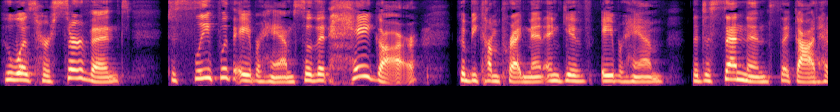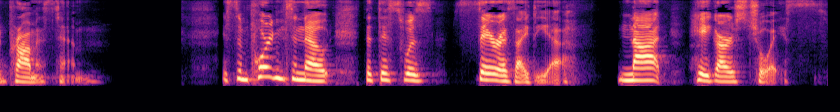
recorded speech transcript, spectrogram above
who was her servant, to sleep with Abraham so that Hagar could become pregnant and give Abraham the descendants that God had promised him. It's important to note that this was Sarah's idea, not Hagar's choice.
